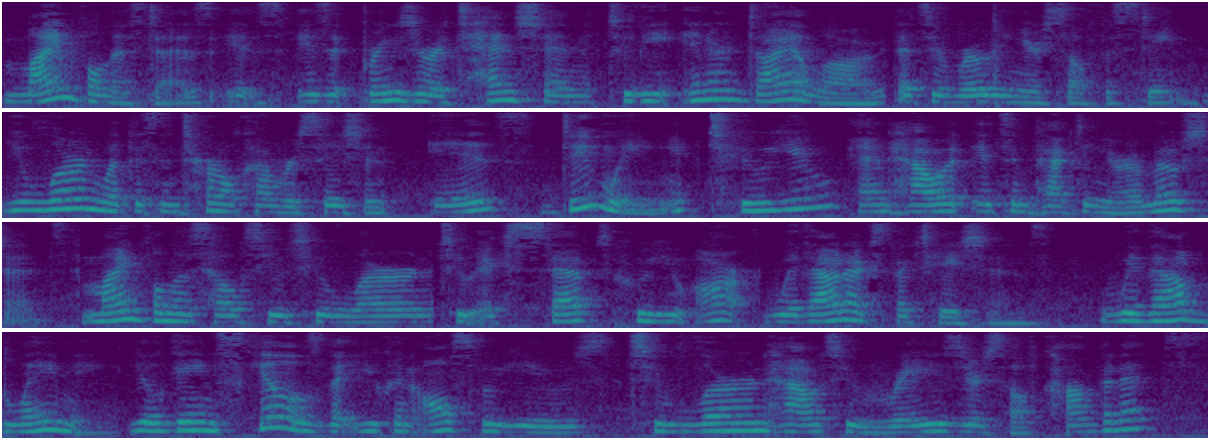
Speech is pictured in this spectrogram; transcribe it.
mindfulness does is, is it brings your attention to the inner dialogue that's eroding your self esteem. You learn what this internal conversation is doing to you and how it, it's impacting your emotions. Mindfulness helps you to learn to accept who you are without expectations without blaming. You'll gain skills that you can also use to learn how to raise your self confidence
